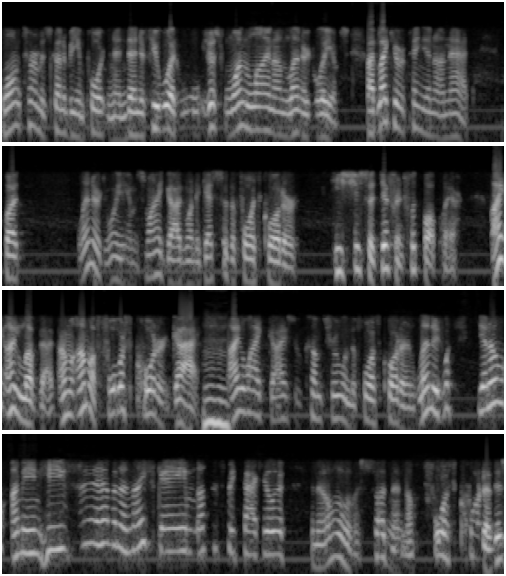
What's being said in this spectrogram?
long term it's going to be important. And then, if you would, just one line on Leonard Williams. I'd like your opinion on that. But Leonard Williams, my God, when it gets to the fourth quarter, he's just a different football player. I, I love that. I'm, I'm a fourth quarter guy. Mm-hmm. I like guys who come through in the fourth quarter. And Leonard, you know, I mean, he's having a nice game, nothing spectacular. And then all of a sudden, in the fourth quarter, this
